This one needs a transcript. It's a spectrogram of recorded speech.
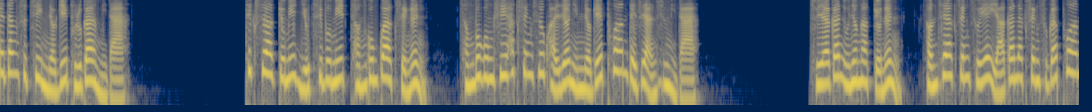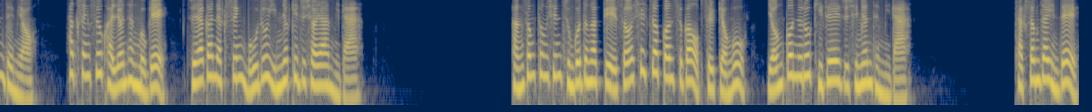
해당 수치 입력이 불가합니다. 특수학교 및 유치부 및 전공과 학생은 정보공시 학생수 관련 입력에 포함되지 않습니다. 주야간 운영학교는 전체 학생 수의 야간 학생 수가 포함되며 학생 수 관련 항목에 주야간 학생 모두 입력해 주셔야 합니다. 방송통신 중고등학교에서 실적 건수가 없을 경우 0건으로 기재해 주시면 됩니다. 작성자인데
